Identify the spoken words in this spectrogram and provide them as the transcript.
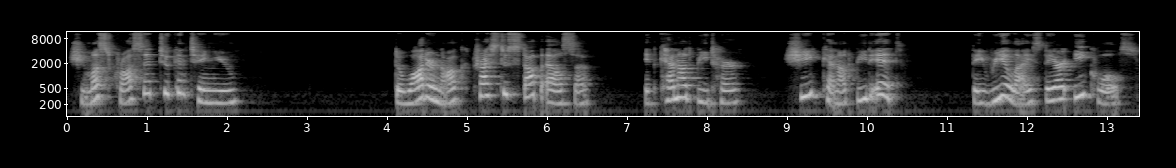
She must cross it to continue. The Water Nokk tries to stop Elsa. It cannot beat her. She cannot beat it. They realize they are equals.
